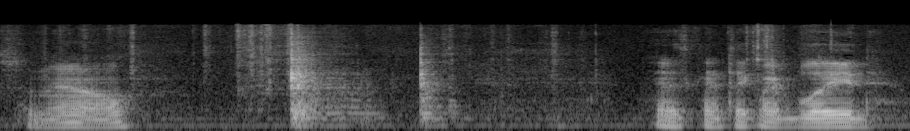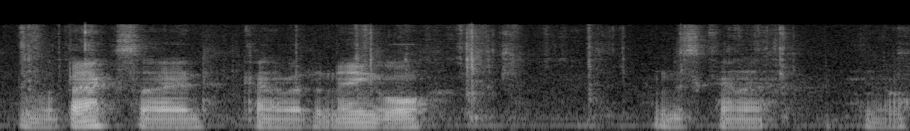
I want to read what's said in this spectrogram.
So now I'm just going to take my blade, on the back side kind of at an angle and just kind of you know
